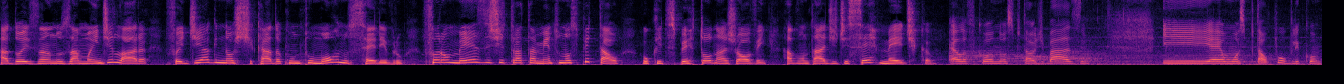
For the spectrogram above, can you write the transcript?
Há dois anos, a mãe de Lara foi diagnosticada com um tumor no cérebro. Foram meses de tratamento no hospital, o que despertou na jovem a vontade de ser médica. Ela ficou no hospital de base e é um hospital público.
